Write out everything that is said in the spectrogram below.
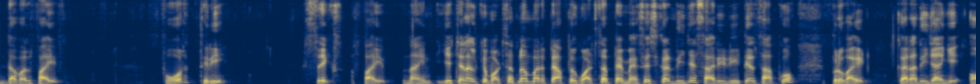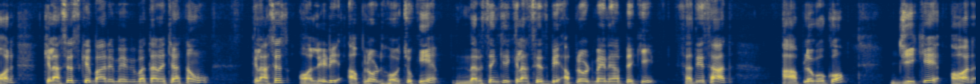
double five four three six five nine ये चैनल के व्हाट्सअप नंबर पे आप लोग व्हाट्सअप पे मैसेज कर दीजिए, सारी डिटेल्स आपको प्रोवाइड करा दी जाएँगी। और क्लासेस के बारे में भी बताना चाहता हूँ। क्लासेस ऑलरेडी अपलोड हो चुकी हैं। नर्सिंग की क्लासेस भी अपलोड मैंने यहाँ पे की। साथ ही साथ आप लोगों को जीके और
